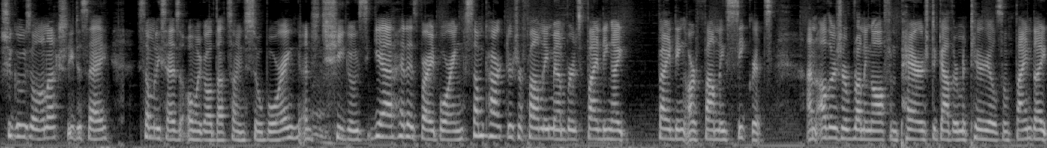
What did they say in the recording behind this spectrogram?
She goes on actually to say, somebody says, Oh my god, that sounds so boring. And hmm. she goes, Yeah, it is very boring. Some characters are family members finding out finding our family's secrets, and others are running off in pairs to gather materials and find out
